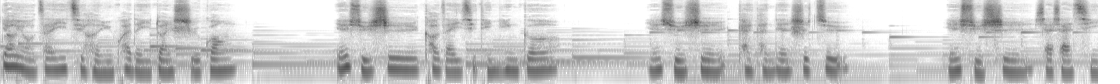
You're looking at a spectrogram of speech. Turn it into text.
要有在一起很愉快的一段时光，也许是靠在一起听听歌。也许是看看电视剧，也许是下下棋、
